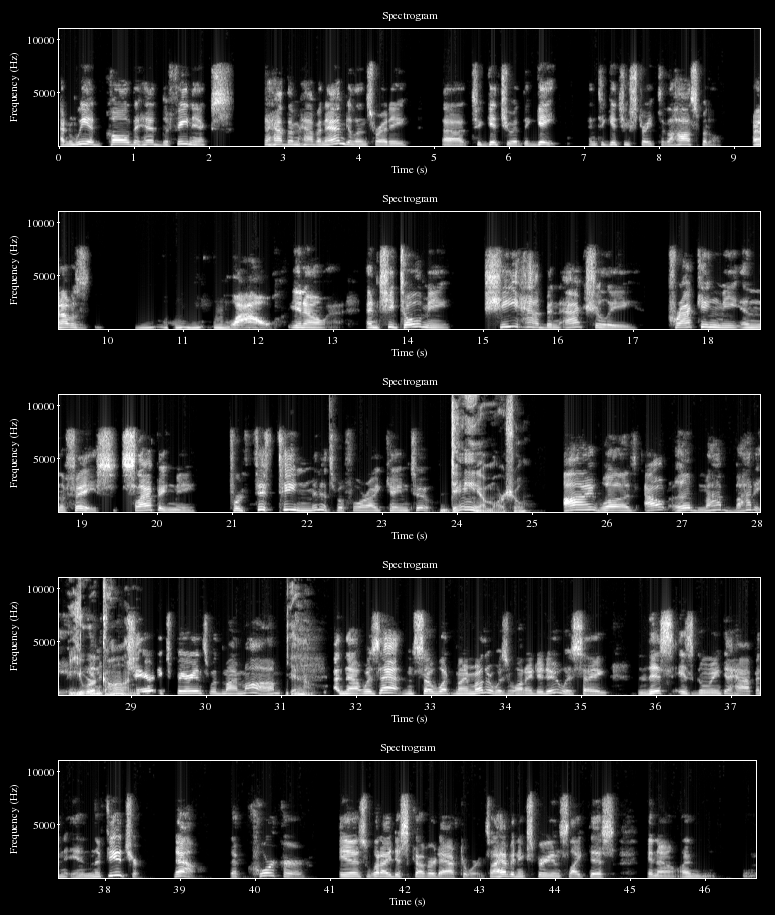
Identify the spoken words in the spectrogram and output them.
And we had called ahead to Phoenix to have them have an ambulance ready uh, to get you at the gate and to get you straight to the hospital. And I was, wow, you know, and she told me she had been actually cracking me in the face, slapping me for 15 minutes before I came to. Damn, Marshall. I was out of my body. You were gone. Shared experience with my mom, Yeah. and that was that. And so, what my mother was wanting to do was saying, This is going to happen in the future. Now, the corker is what I discovered afterwards. I have an experience like this, you know, I'm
